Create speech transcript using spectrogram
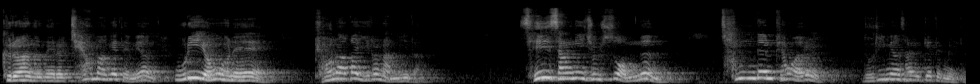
그러한 은혜를 체험하게 되면 우리 영혼에 변화가 일어납니다. 세상이 줄 수 없는 참된 평화를 누리며 살게 됩니다.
